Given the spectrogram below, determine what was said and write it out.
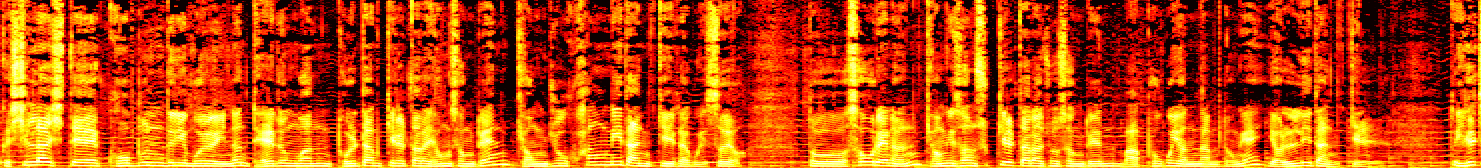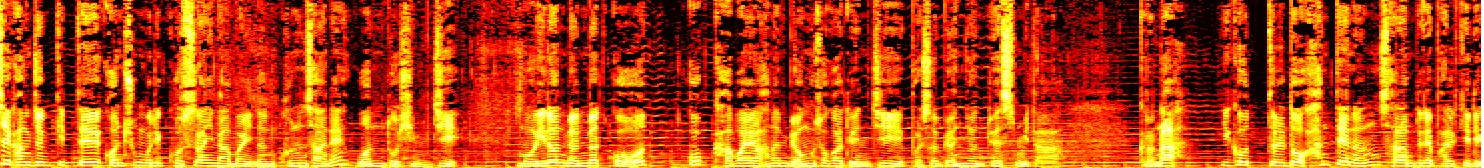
그 신라 시대 고분들이 모여 있는 대릉원 돌담길을 따라 형성된 경주 황리단길이라고 있어요. 또 서울에는 경의선 숲길 따라 조성된 마포구 연남동의 열리단길, 또 일제 강점기 때 건축물이 고스란히 남아 있는 군산의 원도심지, 뭐 이런 몇몇 곳 꼭 가봐야 하는 명소가 된 지 벌써 몇 년 됐습니다. 그러나 이곳들도 한때는 사람들의 발길이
